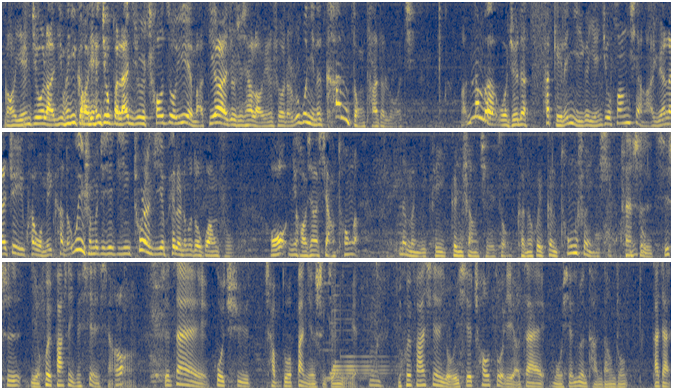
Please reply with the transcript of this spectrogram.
搞研究了，因为你搞研究本来你就是抄作业嘛。第二就是像老袁说的，如果你能看懂它的逻辑，啊，那么我觉得他给了你一个研究方向啊，原来这一块我没看到，为什么这些基金突然之间配了那么多光伏？哦，你好像想通了，那么你可以跟上节奏，可能会更通顺一些。但是其实也会发生一个现象啊，其实在过去差不多半年时间里面，嗯，你会发现有一些抄作业啊，在某些论坛当中，大家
